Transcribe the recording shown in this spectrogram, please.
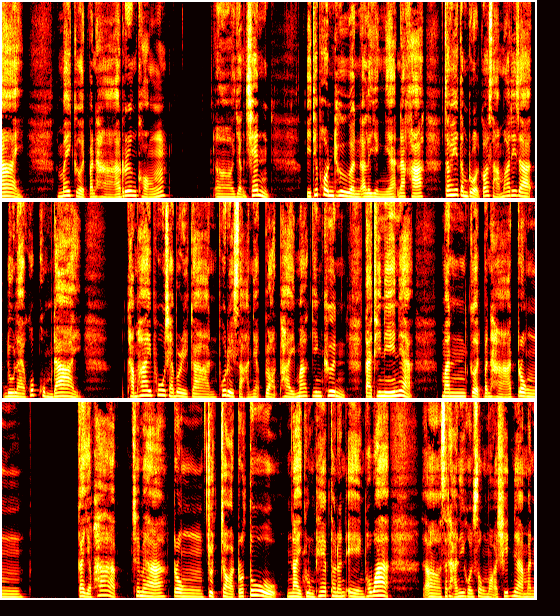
ง่าย ไม่เกิดปัญหาเรื่องของออย่างเช่น อิทธิพลเถื่อนอะไรอย่างเงี้ยนะคะ เจ้าหน้าที่ตำรวจก็สามารถที่จะดูแลควบคุมได้ทำให้ผู้ใช้บริการผู้โดยสารเนี่ยปลอดภัยมากยิ่งขึ้น แต่ทีนี้เนี่ยมันเกิดปัญหาตรงกายภาพใช่ไหมคะตรงจุดจอดรถตู้ในกรุงเทพเท่านั้นเอง เพราะว่า สถานีขนส่งหมอชิดเนี่ยมัน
